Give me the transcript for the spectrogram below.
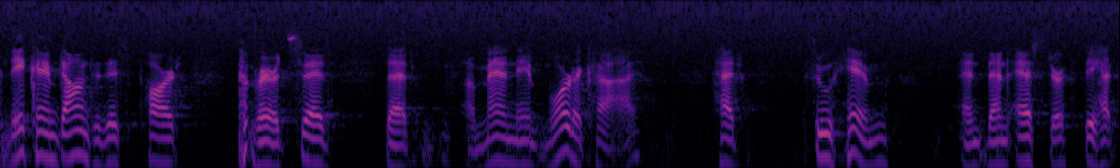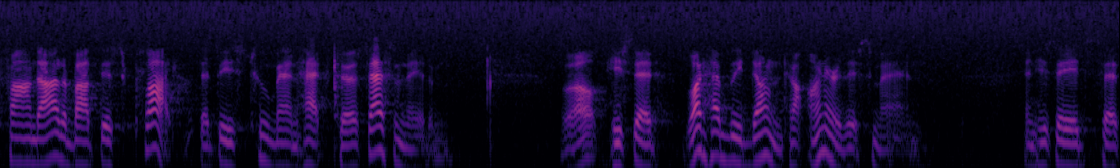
And they came down to this part where it said that a man named Mordecai had, through him and then Esther, they had found out about this plot that these two men had to assassinate him. Well, he said, What have we done to honor this man? And his aides said,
